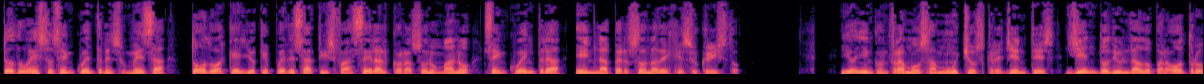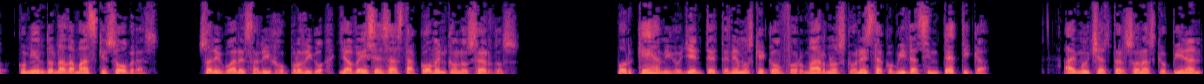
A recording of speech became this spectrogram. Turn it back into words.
Todo eso se encuentra en su mesa, todo aquello que puede satisfacer al corazón humano se encuentra en la persona de Jesucristo. Y hoy encontramos a muchos creyentes yendo de un lado para otro, comiendo nada más que sobras. Son iguales al hijo pródigo y a veces hasta comen con los cerdos. ¿Por qué, amigo oyente, tenemos que conformarnos con esta comida sintética? Hay muchas personas que opinan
